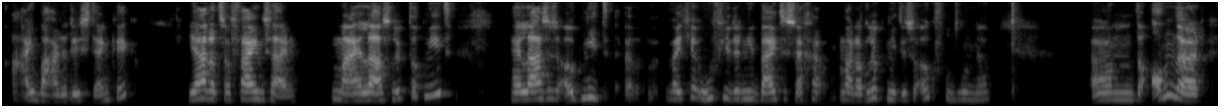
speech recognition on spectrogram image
aaibaarder is, denk ik. Ja, dat zou fijn zijn, maar helaas lukt dat niet helaas is ook niet, uh, weet je, hoef je er niet bij te zeggen, maar dat lukt niet, is ook voldoende. Um, de ander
